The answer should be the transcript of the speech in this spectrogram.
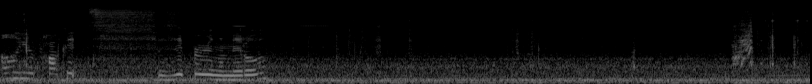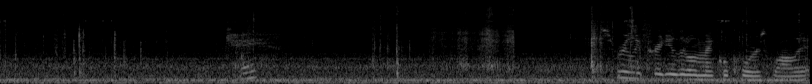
All your pockets, a zipper in the middle. really pretty little Michael Kors wallet.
